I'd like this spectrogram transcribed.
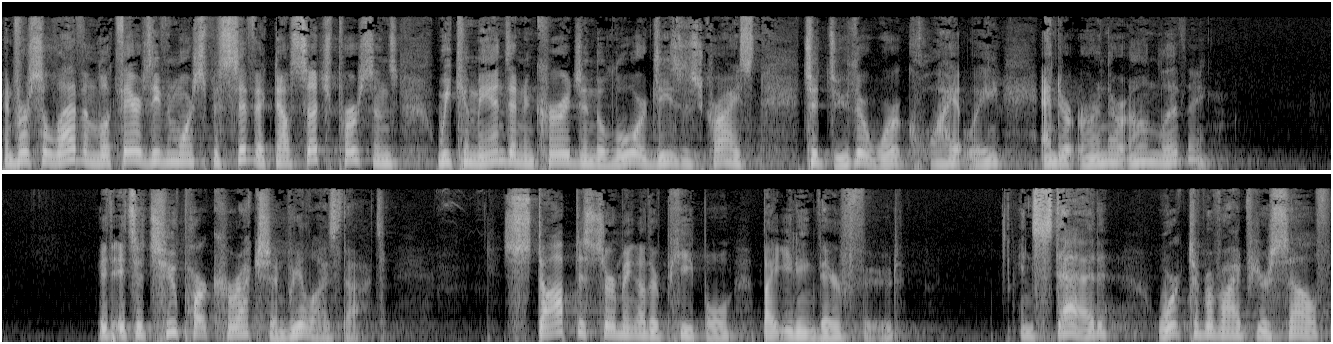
And verse 11, look there, is even more specific. Now, such persons we command and encourage in the Lord Jesus Christ to do their work quietly and to earn their own living. It, it's a two part correction. Realize that. Stop disturbing other people by eating their food. Instead, work to provide for yourself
